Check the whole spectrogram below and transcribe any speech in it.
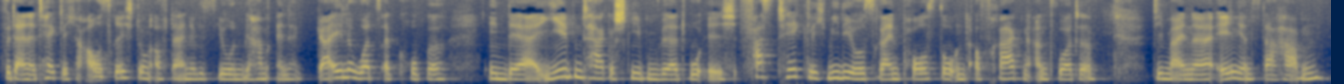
für deine tägliche Ausrichtung auf deine Vision. Wir haben eine geile WhatsApp-Gruppe, in der jeden Tag geschrieben wird, wo ich fast täglich Videos reinposte und auf Fragen antworte, die meine Aliens da haben.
